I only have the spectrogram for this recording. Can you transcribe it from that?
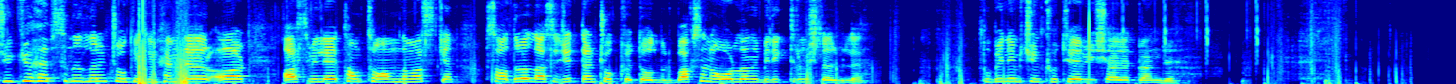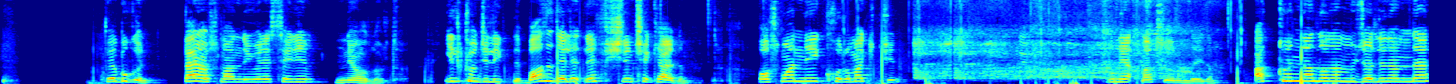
Çünkü hep sınırların çok yakın. Hem de ağır asimileyi tam tamamlamazken saldırırlarsa cidden çok kötü olur. Baksana orlarını biriktirmişler bile. Bu benim için kötüye bir işaret bence. Ve bugün ben Osmanlı'yı yönetseydim ne olurdu? İlk öncelikle bazı devletlerin fişini çekerdim. Osmanlı'yı korumak için bunu yapmak zorundaydım. Akkoyunlarla olan mücadelemde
